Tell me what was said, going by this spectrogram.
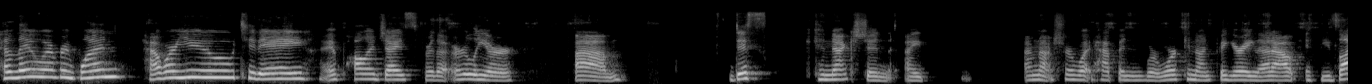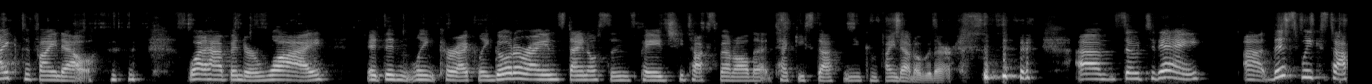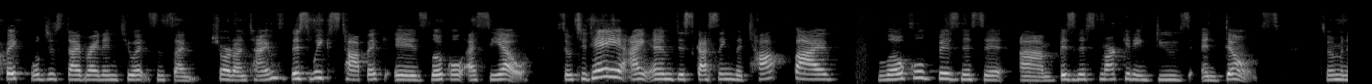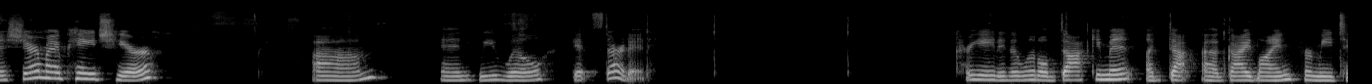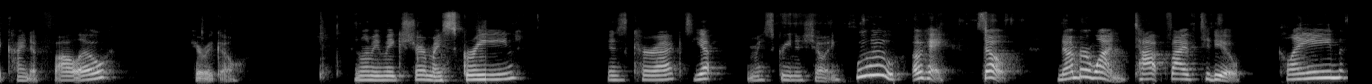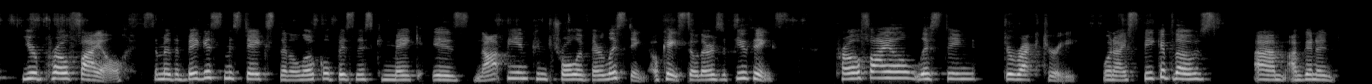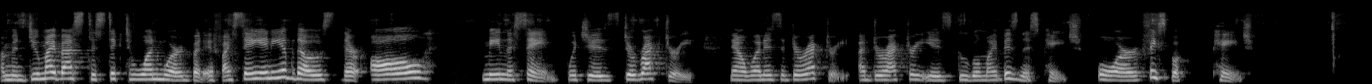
Hello, everyone. How are you today? I apologize for the earlier um, disconnection. I I'm not sure what happened. We're working on figuring that out. If you'd like to find out what happened or why it didn't link correctly, go to Ryan Steinolfson's page. He talks about all that techie stuff, and you can find out over there. um, so today uh, this week's topic, we'll just dive right into it since I'm short on time. This week's topic is local SEO. So today I am discussing the top five local business um, business marketing do's and don'ts. So I'm going to share my page here, um, and we will get started. Created a little document, a, do a guideline for me to kind of follow. Here we go. And let me make sure my screen is correct. Yep, my screen is showing. Woohoo! Okay, so number one, top five to do. Claim your profile. Some of the biggest mistakes that a local business can make is not be in control of their listing. Okay, so there's a few things. Profile, listing, directory. When I speak of those, um, I'm gonna I'm gonna do my best to stick to one word. But if I say any of those, they're all mean the same, which is directory. Now, what is a directory? A directory is Google My Business page or Facebook page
